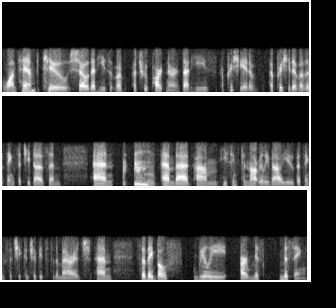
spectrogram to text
wants him to show that he's a, a true partner that he's appreciative appreciative of the things that she does. And and and that um he seems to not really value the things that she contributes to the marriage. And so they both really are mis missing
